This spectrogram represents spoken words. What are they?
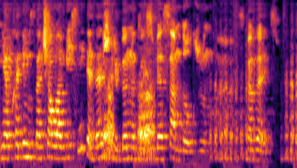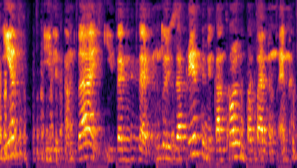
необходимо сначала объяснить, а дальше ребенок для себя сам должен сказать нет или там да и так далее. Ну, то есть запретами, контролем тотальным, наверное,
